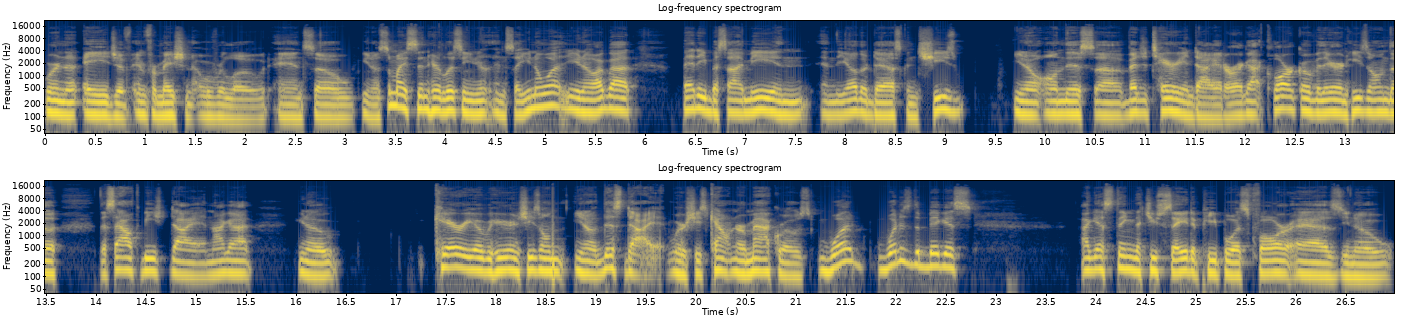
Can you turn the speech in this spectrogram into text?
we're in an age of information overload, and so you know somebody sitting here listening and say, you know what, you know, I've got Betty beside me and and the other desk, and she's you know on this uh, vegetarian diet, or I got Clark over there and he's on the the South Beach diet, and I got you know Carrie over here and she's on you know this diet where she's counting her macros. What what is the biggest I guess thing that you say to people as far as you know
